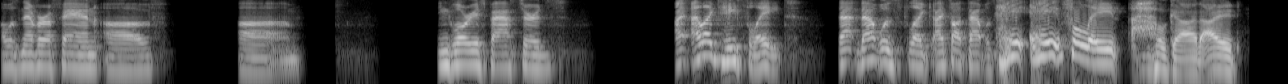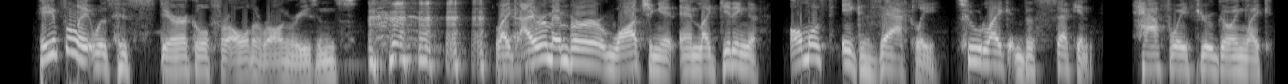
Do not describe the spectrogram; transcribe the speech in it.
I was never a fan of um, Inglourious Basterds. I, I liked Hateful Eight. That that was like I thought that was Hateful Eight. Oh God, I Hateful Eight was hysterical for all the wrong reasons. Like I remember watching it and like getting almost exactly to like the second halfway through, going like,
